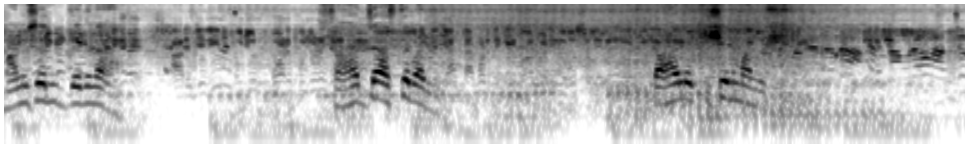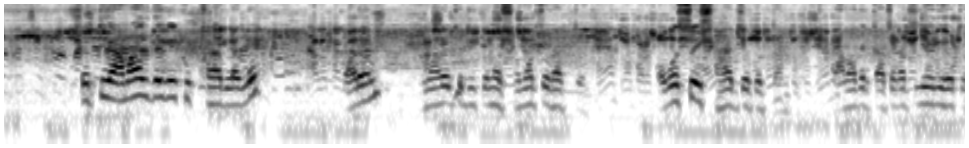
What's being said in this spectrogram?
মানুষের যদি না ঠিক আছে? আর যদি পুজোর পরে পুজোর সাহায্যে আসতে পারি। তারপরে দেখি ঘর বাড়ির অবস্থা তাহলে কিসের মানুষ? সত্যি আমার দেখে খুব খারাপ লাগল। কারণ আমারও যদি কোনো সমর্থ থাকতো। অবশ্যই সাহায্য করতাম? আমাদের কাছাকাছি যদি হতো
